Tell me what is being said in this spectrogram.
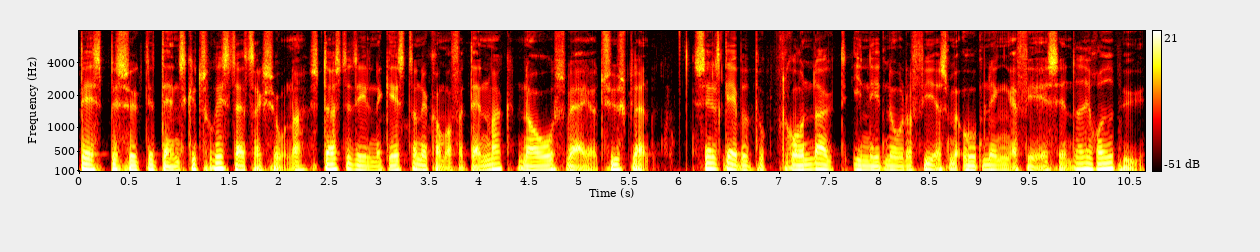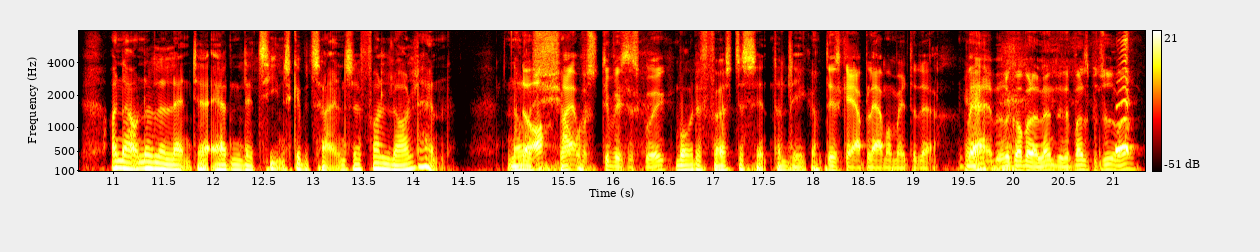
bedst besøgte danske turistattraktioner. Størstedelen af gæsterne kommer fra Danmark, Norge, Sverige og Tyskland. Selskabet blev grundlagt i 1988 med åbningen af feriecentret i Rødby, og navnet LaLandia er den latinske betegnelse for Lolland. Nå, Nå, nej, det vidste jeg sgu ikke. hvor det første center ligger. Det skal jeg blære mig med, det der. Ja. Ja. Jeg ved du godt, hvad landet det faktisk betyder, hvad?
